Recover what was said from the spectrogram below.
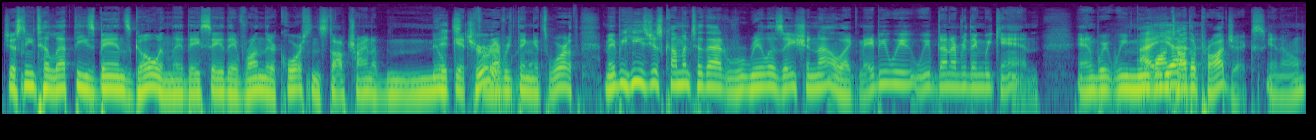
just need to let these bands go, and they, they say they've run their course and stop trying to milk It's it true. for everything it's worth. Maybe he's just coming to that realization now. Like maybe we we've done everything we can, and we we move I- on to other projects. You know,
